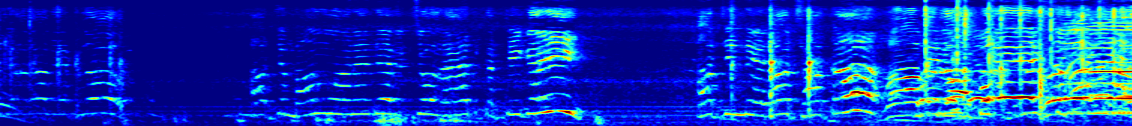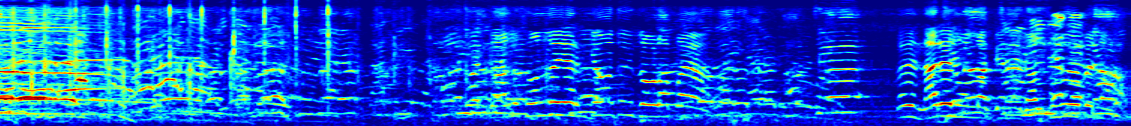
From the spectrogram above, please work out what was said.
ਨਜ਼ਾਰਾ ਦੇਖ ਲਓ ਅੱਜ ਮਾਹੂਆਣੇ ਦੇ ਵਿੱਚੋਂ ਰੈਤ ਕੱਟੀ ਗਈ। ਅੱਜ ਹਨੇਰਾ ਛਾਤਾ। ਵਾਹ ਬਈ ਵਾਹ ਗੱਲ ਸੁਣ ਲੈ ਯਾਰ ਕਿਉਂ ਤੁਸੀਂ ਰੌਲਾ ਪਾਇਆ? ਅੱਜ ਕਦੇ ਨਾਰੇ ਲਾਉਣ ਲੱਗ ਨੇ ਗੱਲ ਸੁਣੋ ਪਹਿਲਾਂ।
